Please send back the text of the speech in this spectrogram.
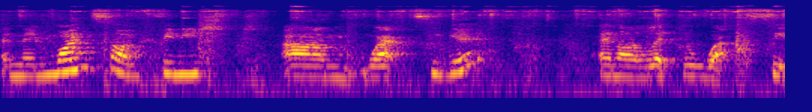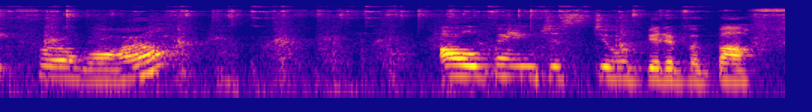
And then once I've finished um, waxing it and I let the wax sit for a while, I'll then just do a bit of a buff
